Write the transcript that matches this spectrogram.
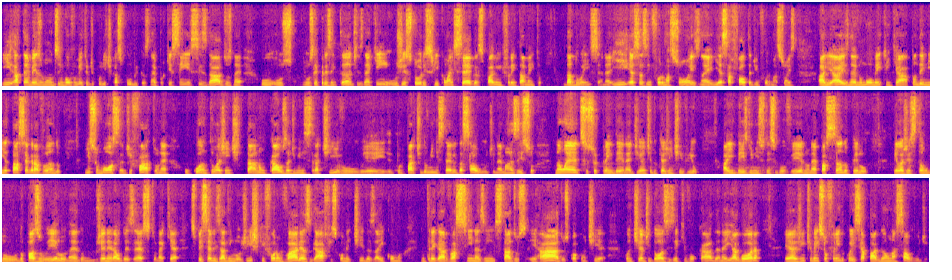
e até mesmo o desenvolvimento de políticas públicas, né, porque sem esses dados, né, os, os representantes, né, quem, os gestores ficam às cegas para o enfrentamento da doença, né? E essas informações, né? E essa falta de informações, aliás, né? No momento em que a pandemia está se agravando, isso mostra de fato, né? O quanto a gente está num caos administrativo eh, por parte do Ministério da Saúde, né? Mas isso não é de se surpreender, né? Diante do que a gente viu aí desde o início desse governo, né? Passando pelo pela gestão do, do Pazuello, né? Do general do Exército, né? Que é especializado em logística, e foram várias gafes cometidas aí, como entregar vacinas em estados errados, com a quantia, quantia de doses equivocada, né? E agora é, a gente vem sofrendo com esse apagão na saúde.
